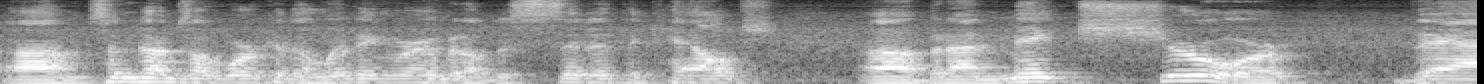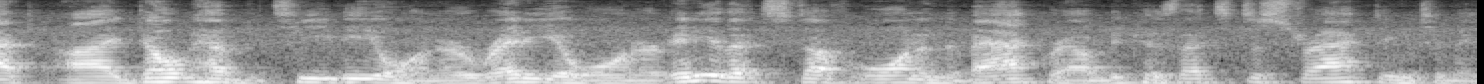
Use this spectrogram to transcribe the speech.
Um, sometimes I'll work in the living room and I'll just sit at the couch uh, but I make sure that I don't have the TV on or radio on or any of that stuff on in the background because that's distracting to me.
